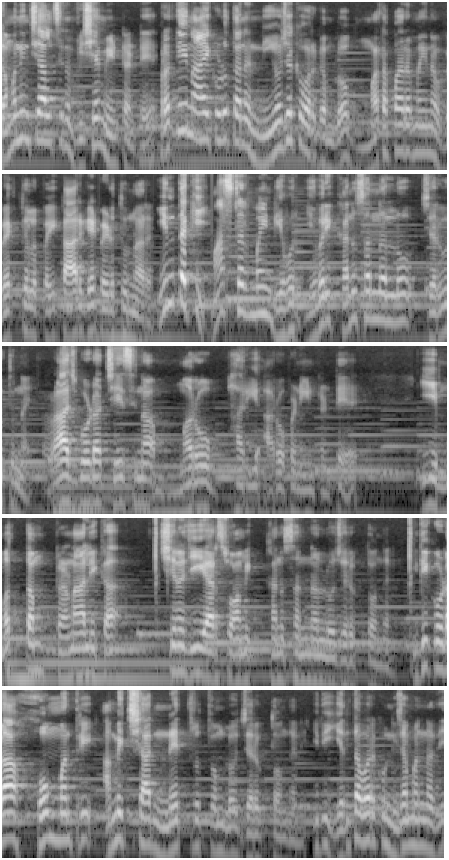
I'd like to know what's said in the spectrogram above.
గమనించాల్సిన విషయం ఏంటంటే ప్రతి నాయకుడు తన నియోజకవర్గంలో మతపరమైన వ్యక్తులపై టార్గెట్ పెడుతున్నారు. ఇంతకీ మాస్టర్ మైండ్ ఎవరు? ఎవరి కనుసన్నల్లో జరుగుతున్నాయి? రాజ్ గోడా చేసిన మరో భారీ ఆరోపణ ఏంటంటే ఈ మొత్తం ప్రణాళిక చినజీఆర్ స్వామి కనుసన్నల్లో జరుగుతోందని. ఇది కూడా హోంమంత్రి అమిత్ షా నేతృత్వంలో జరుగుతోందని. ఇది ఎంతవరకు నిజమన్నది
